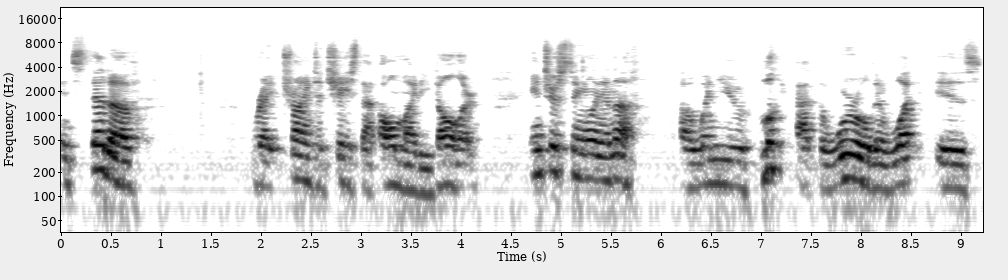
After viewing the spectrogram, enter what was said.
instead of right trying to chase that almighty dollar. Interestingly enough, uh, when you look at the world and what is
